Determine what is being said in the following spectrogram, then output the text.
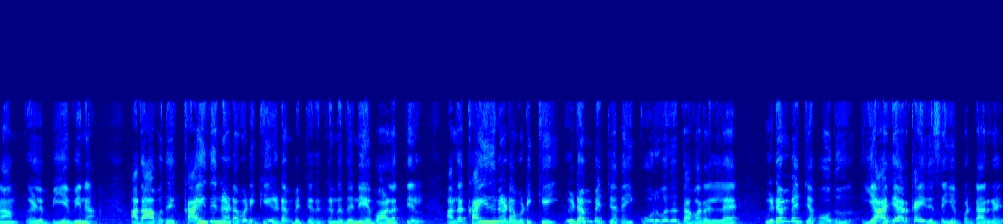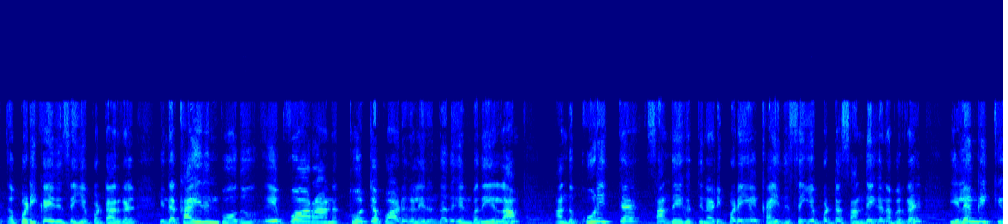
நாம் எழுப்பிய வினா. அதாவது கைது நடவடிக்கை இடம்பெற்றிருக்கின்றது நேபாளத்தில். அந்த கைது நடவடிக்கை இடம்பெற்றதை கூறுவது தவறல்ல. இடம்பெற்ற போது யார் யார் கைது செய்யப்பட்டார்கள்? எப்படி கைது செய்யப்பட்டார்கள்? இந்த கைதின் போது எவ்வாறான தோற்றப்பாடுகள் இருந்தது என்பதையெல்லாம் அந்த குறித்த சந்தேகத்தின் அடிப்படையில் கைது செய்யப்பட்ட சந்தேக நபர்கள் இலங்கைக்கு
